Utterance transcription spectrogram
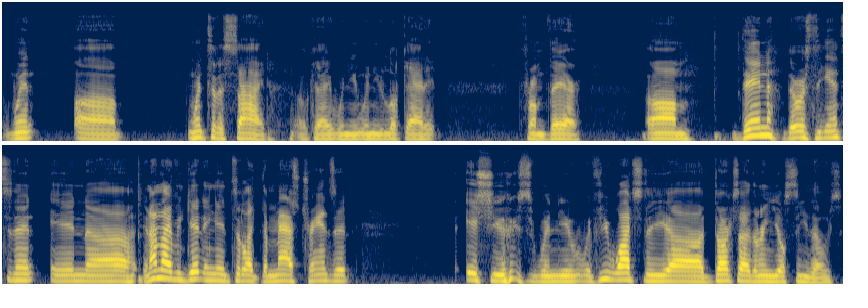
went uh, went to the side, okay, when you when you look at it from there. Um, then there was the incident in uh, and I'm not even getting into like the mass transit issues when you if you watch the uh, Dark Side of the Ring, you'll see those.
